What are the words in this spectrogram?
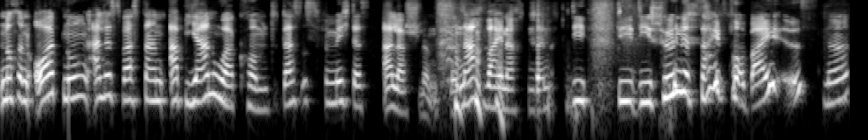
noch in Ordnung. Alles, was dann ab Januar kommt, das ist für mich das Allerschlimmste. Nach Weihnachten, wenn die, die, die schöne Zeit vorbei ist. Ne?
